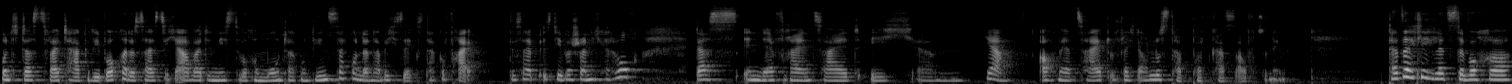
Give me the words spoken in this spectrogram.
und das zwei Tage die Woche. Das heißt, ich arbeite nächste Woche Montag und Dienstag und dann habe ich sechs Tage frei. Deshalb ist die Wahrscheinlichkeit hoch, dass in der freien Zeit ich ähm, ja auch mehr Zeit und vielleicht auch Lust habe, Podcasts aufzunehmen. Tatsächlich letzte Woche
